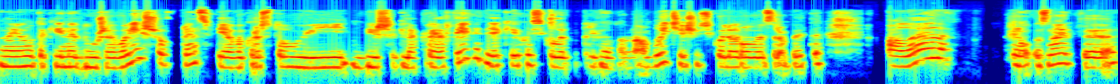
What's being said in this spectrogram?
нею ну, такий не дуже вийшов. В принципі, я використовую її більше для креативів якихось, коли потрібно там на обличчя щось кольорове зробити. Але, ну, знаєте,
